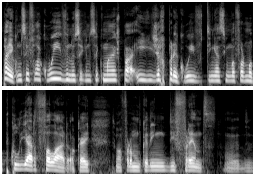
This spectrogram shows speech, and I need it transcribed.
pá, eu comecei a falar com o Ivo, não sei o que, não sei que mais, pá, e já reparei que o Ivo tinha assim uma forma peculiar de falar, ok? Tinha uma forma um bocadinho diferente eh, de,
